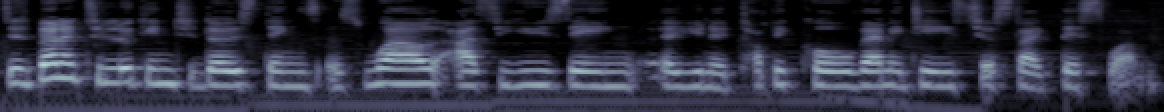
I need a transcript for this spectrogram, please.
So it's better to look into those things as well as using uh, you know topical remedies just like this one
